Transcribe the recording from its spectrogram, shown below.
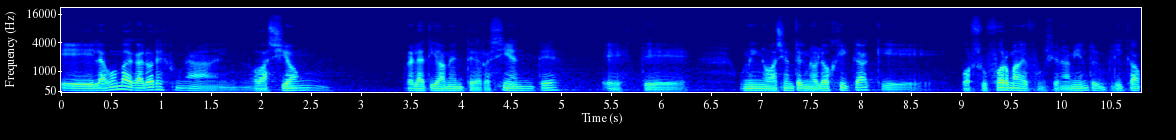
Eh, la bomba de calor es una innovación relativamente reciente, este, una innovación tecnológica que por su forma de funcionamiento implica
